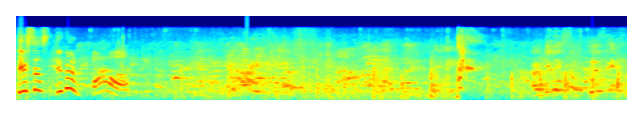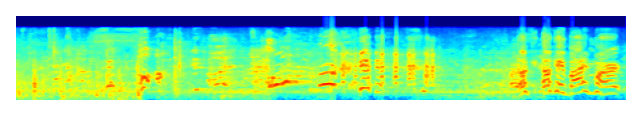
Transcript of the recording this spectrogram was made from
They're so they're gonna fall. Okay, okay, bye, Mark.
